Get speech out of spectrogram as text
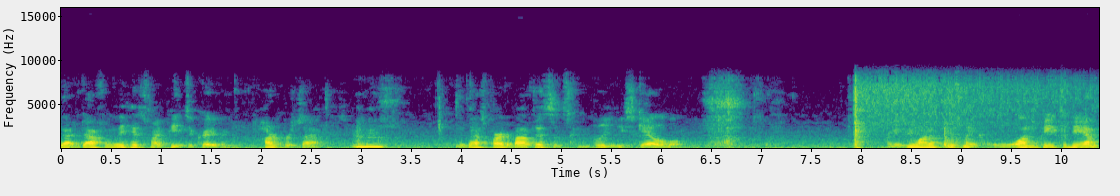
That definitely hits my pizza craving. Hundred percent. Mm-hmm. The best part about this, it's completely scalable. And if you wanted to just make one pizzadilla,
